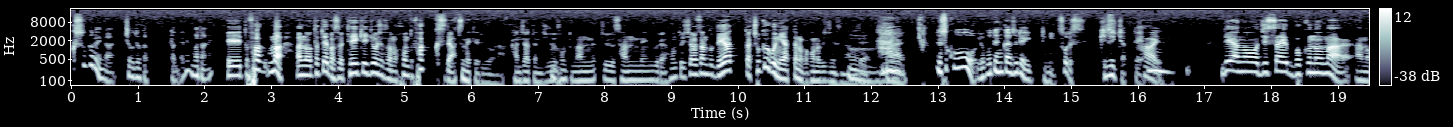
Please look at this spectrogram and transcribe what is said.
クスぐらいがちょうどよかったんだよね、まだね。えっ、と、ファ、まあ、あの、例えばそういう提携業者さんも本当ファックスで集めてるような感じだったんで、うん10本当何年、13年ぐらい。本当石原さんと出会った直後にやったのがこのビジネスなんで。うんはいで、そこを横展開すりゃいいってにそうです。気づいちゃって。はい。うんで、あの、実際僕の、まあ、あの、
